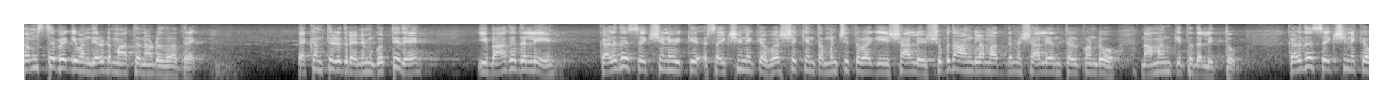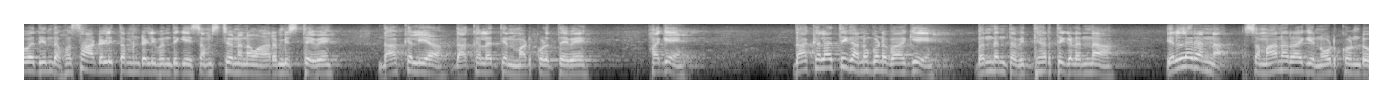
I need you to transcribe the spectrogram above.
ಸಂಸ್ಥೆ ಬಗ್ಗೆ ಒಂದೆರಡು ಮಾತನಾಡೋದಾದರೆ ಯಾಕಂತೇಳಿದರೆ ನಿಮ್ಗೆ ಗೊತ್ತಿದೆ, ಈ ಭಾಗದಲ್ಲಿ ಕಳೆದ ಶೈಕ್ಷಣಿಕ ಶೈಕ್ಷಣಿಕ ವರ್ಷಕ್ಕಿಂತ ಮುಂಚಿತವಾಗಿ ಈ ಶಾಲೆ ಶುಭದ ಆಂಗ್ಲ ಮಾಧ್ಯಮ ಶಾಲೆ ಅಂತ ತಿಳ್ಕೊಂಡು ನಾಮಾಂಕಿತದಲ್ಲಿತ್ತು. ಕಳೆದ ಶೈಕ್ಷಣಿಕ ಅವಧಿಯಿಂದ ಹೊಸ ಆಡಳಿತ ಮಂಡಳಿಯೊಂದಿಗೆ ಈ ಸಂಸ್ಥೆಯನ್ನು ನಾವು ಆರಂಭಿಸ್ತೇವೆ. ದಾಖಲೆಯ ದಾಖಲಾತಿಯನ್ನು ಮಾಡಿಕೊಳ್ತೇವೆ. ಹಾಗೆ ದಾಖಲಾತಿಗೆ ಅನುಗುಣವಾಗಿ ಬಂದಂಥ ವಿದ್ಯಾರ್ಥಿಗಳನ್ನು ಎಲ್ಲರನ್ನ ಸಮಾನರಾಗಿ ನೋಡಿಕೊಂಡು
